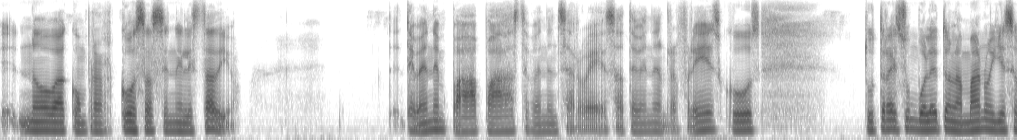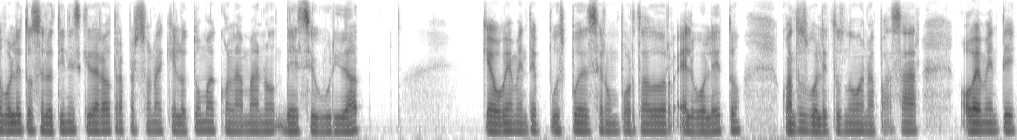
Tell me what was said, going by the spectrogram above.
eh, no va a comprar cosas en el estadio? Te venden papas, te venden cerveza, te venden refrescos. Tú traes un boleto en la mano y ese boleto se lo tienes que dar a otra persona que lo toma con la mano de seguridad. Que obviamente pues puede ser un portador el boleto. ¿Cuántos boletos no van a pasar? Obviamente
